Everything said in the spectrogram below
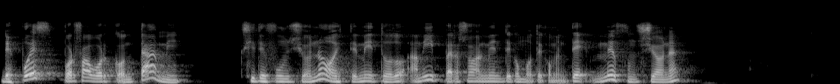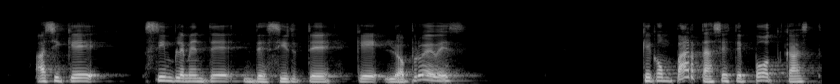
Después, por favor, contame si te funcionó este método. A mí personalmente, como te comenté, me funciona. Así que simplemente decirte que lo pruebes, que compartas este podcast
